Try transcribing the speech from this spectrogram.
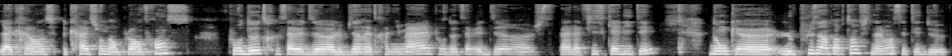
la création d'emplois en France. Pour d'autres, ça veut dire le bien-être animal. Pour d'autres, ça veut dire, euh, je sais pas, la fiscalité. Donc, euh, le plus important finalement, c'était de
